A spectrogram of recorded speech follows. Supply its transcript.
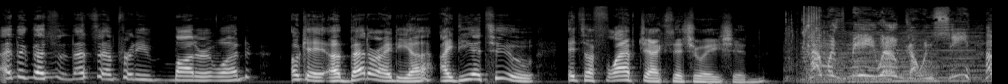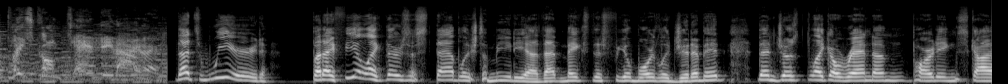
I think that's that's a pretty moderate one. Okay, a better idea. Idea 2. It's a flapjack situation. Come with me, we'll go and see a place called Candied Island. That's weird, but I feel like there's established media that makes this feel more legitimate than just like a random partying Sky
